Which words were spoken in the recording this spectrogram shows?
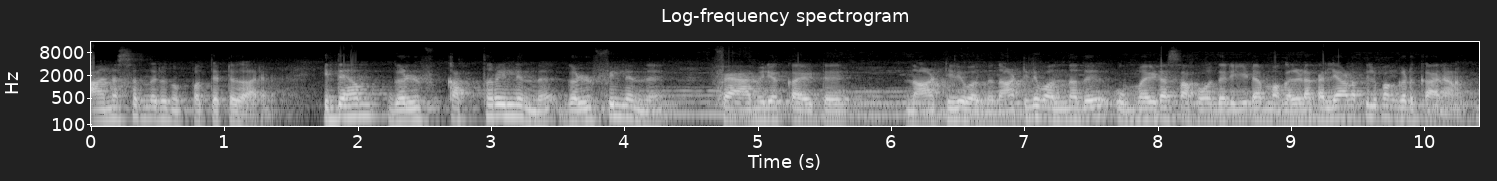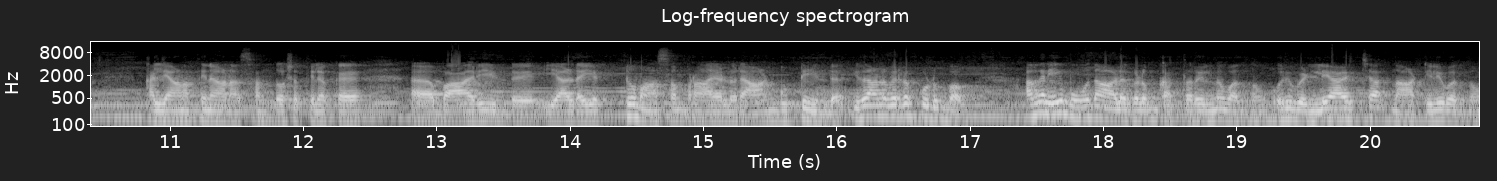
അനസ് എന്നൊരു മുപ്പത്തെട്ടുകാരൻ. ഇദ്ദേഹം ഗൾഫ് ഖത്തറിൽ നിന്ന് ഗൾഫിൽ നിന്ന് ഫാമിലിയൊക്കെ ആയിട്ട് നാട്ടിൽ വന്ന് നാട്ടിൽ വന്നത് ഉമ്മയുടെ സഹോദരിയുടെ മകളുടെ കല്യാണത്തിൽ പങ്കെടുക്കാനാണ്. കല്യാണത്തിനാണ് സന്തോഷത്തിലൊക്കെ ഭാര്യയുണ്ട്. ഇയാളുടെ എട്ട് മാസം പ്രായമുള്ള ഒരു ആൺകുട്ടിയുണ്ട്. ഇതാണ് ഇവരുടെ കുടുംബം. അങ്ങനെ ഈ മൂന്നാളുകളും ഖത്തറിൽ നിന്ന് വന്നു. ഒരു വെള്ളിയാഴ്ച നാട്ടിൽ വന്നു.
